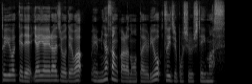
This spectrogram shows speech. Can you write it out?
というわけで、やいやいラジオでは、えー皆さんからのお便りを随時募集しています。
